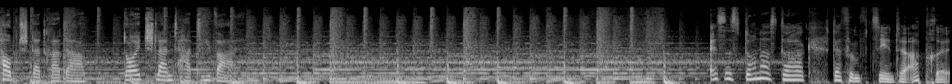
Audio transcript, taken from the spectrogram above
Hauptstadtradar. Deutschland hat die Wahl. Es ist Donnerstag, der 15. April.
